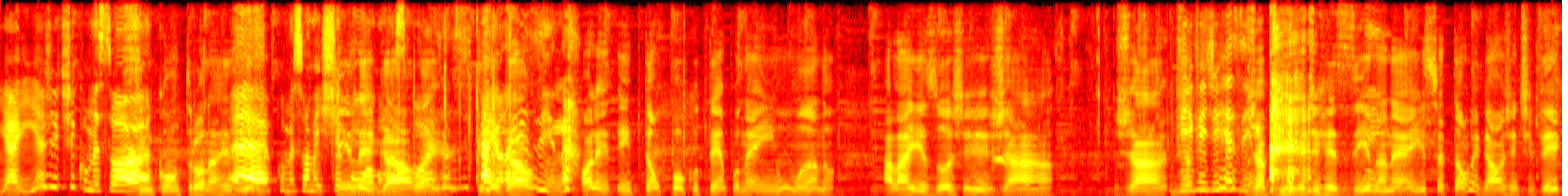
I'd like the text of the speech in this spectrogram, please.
E aí a gente começou a... Se encontrou na resina. É, começou a mexer que com legal, algumas coisas e caiu legal. na resina. Olha, em tão pouco tempo, né, em um ano, a Laís hoje já... Já, vive já, de resina. Já vive de resina, né? Isso é tão legal a gente ver.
